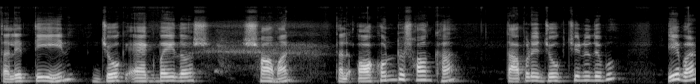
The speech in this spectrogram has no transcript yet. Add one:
তাহলে তিন যোগ এক বাই দশ সমান, তাহলে অখণ্ড সংখ্যা, তারপরে যোগ চিহ্ন দেব। এবার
